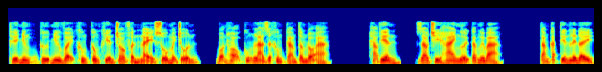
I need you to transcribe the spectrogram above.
thế nhưng cứ như vậy không công khiến cho phần này số mệnh trốn, bọn họ cũng là rất không cam tâm đó à. Hạo Thiên, giao chỉ hai người các ngươi ba. Tám cắt tiến lên đây.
